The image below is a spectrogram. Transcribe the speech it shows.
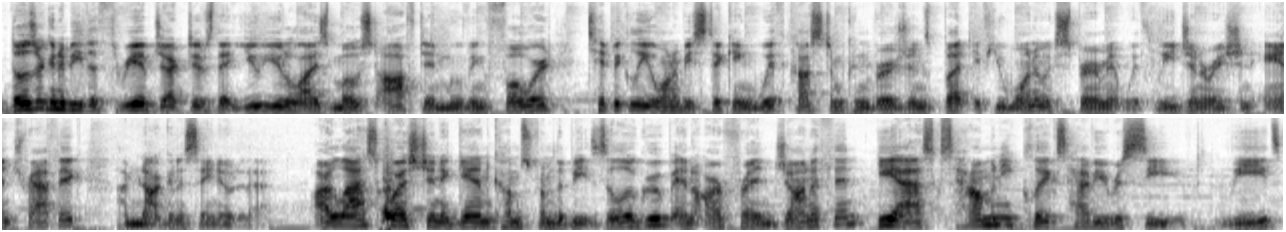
Those are gonna be the three objectives that you utilize most often moving forward. Typically, you wanna be sticking with custom conversions, but if you want to experiment with lead generation and traffic, I'm not gonna say no to that. Our last question again comes from the Beat Zillow group and our friend Jonathan. He asks, how many clicks have you received? Leads?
